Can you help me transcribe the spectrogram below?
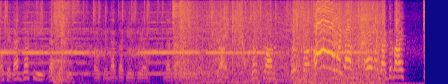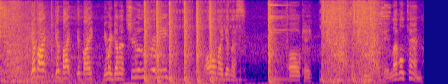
Okay, that ducky, that ducky's, okay, that ducky is real. That ducky is real. Just run. Just run. Just run. Oh my god! Oh my god, goodbye! Goodbye, goodbye, goodbye. You were gonna choose for me? Oh my goodness. Okay. Okay, level 10.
